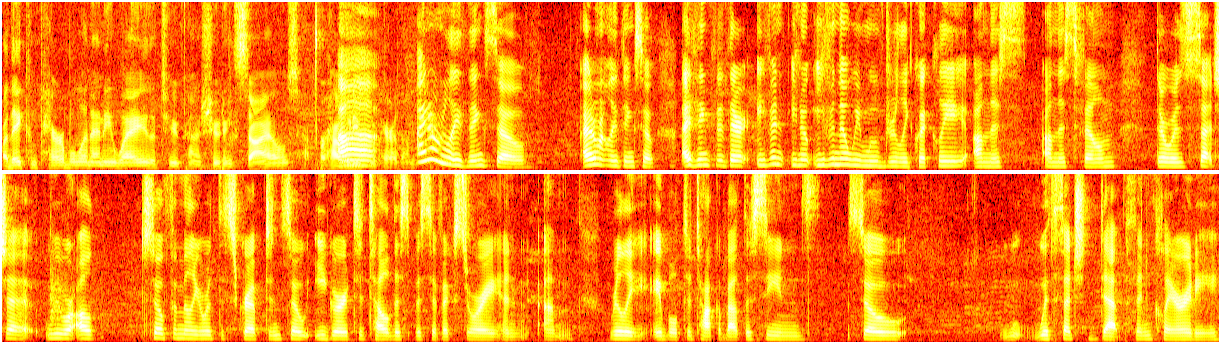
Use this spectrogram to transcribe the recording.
Are they comparable in any way, the two kind of shooting styles? Or how would Uh, you compare them? I don't really think so. I don't really think so. I think that there even you know even though we moved really quickly on this on this film, there was such a we were all so familiar with the script and so eager to tell this specific story and um, really able to talk about the scenes so w- with such depth and clarity.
